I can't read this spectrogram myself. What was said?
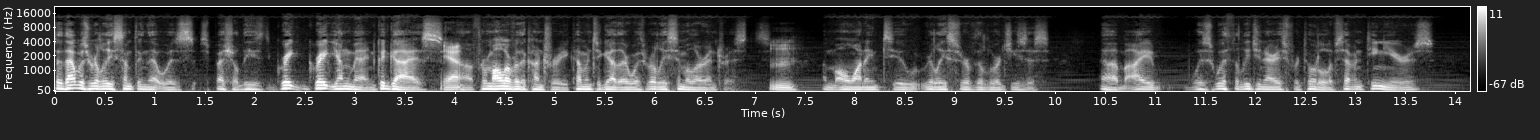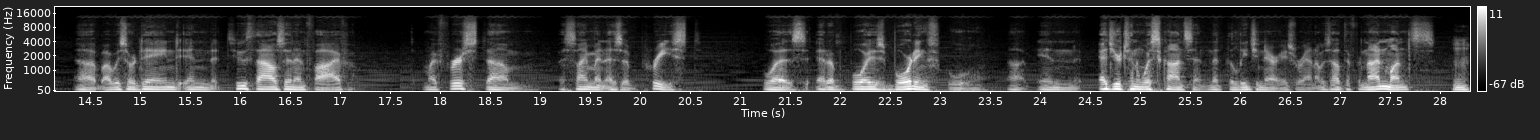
So that was really something that was special. These great, great young men, good guys, yeah. uh, from all over the country, coming together with really similar interests, mm. um, all wanting to really serve the Lord Jesus. Um, I was with the Legionaries for a total of 17 years. Uh, I was ordained in 2005. My first um, assignment as a priest was at a boys' boarding school uh, in Edgerton, Wisconsin, that the Legionaries ran. I was out there for nine months. Mm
